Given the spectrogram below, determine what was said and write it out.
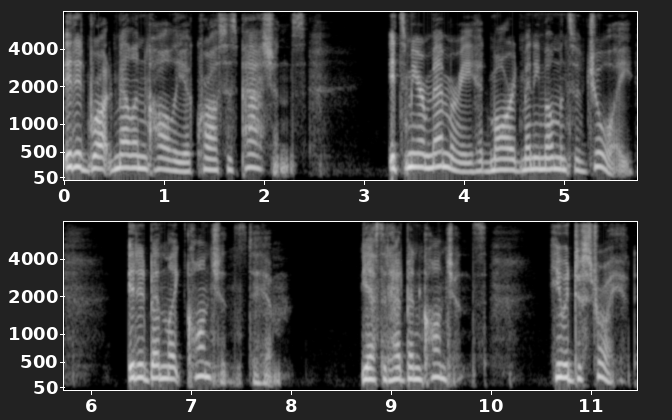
It had brought melancholy across his passions. Its mere memory had marred many moments of joy. It had been like conscience to him. Yes, it had been conscience. He would destroy it.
